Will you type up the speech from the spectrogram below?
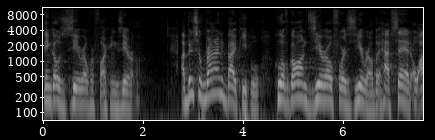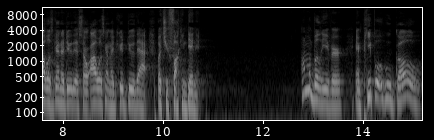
than go zero for fucking zero. I've been surrounded by people who have gone zero for zero, but have said, oh, I was going to do this or I was going to do that, but you fucking didn't. I'm a believer in people who go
